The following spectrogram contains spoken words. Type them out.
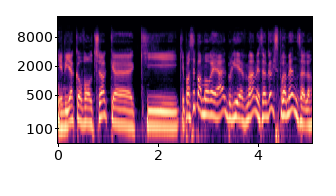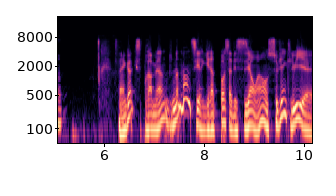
Ilya Kovalchuk euh, qui, qui est passé par Montréal brièvement, mais c'est un gars qui se promène, ça, là. C'est un gars qui se promène. Je me demande s'il regrette pas sa décision. Hein. On se souvient que lui, euh,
